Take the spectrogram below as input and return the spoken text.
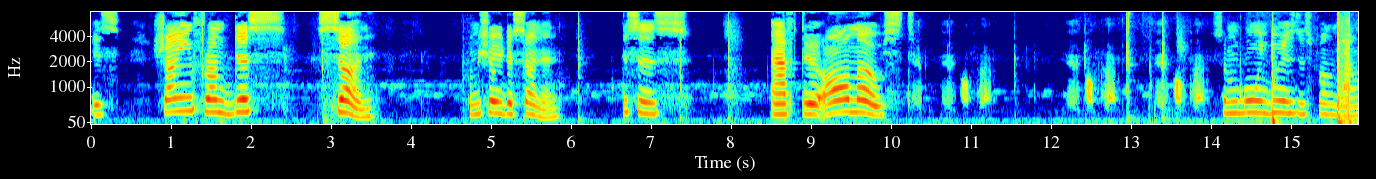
is shining from this sun. Let me show you the sun then. This is after almost. So I'm going to do is this phone now.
